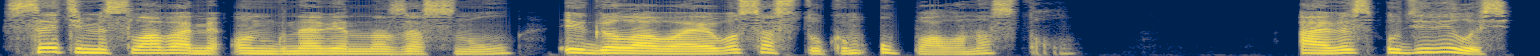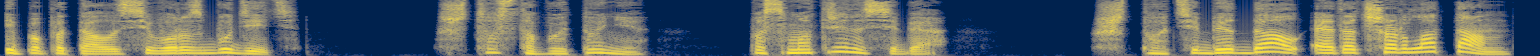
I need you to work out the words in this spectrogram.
С этими словами он мгновенно заснул, и голова его со стуком упала на стол. Авис удивилась и попыталась его разбудить. Что с тобой, Тони? Посмотри на себя. Что тебе дал этот шарлатан?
